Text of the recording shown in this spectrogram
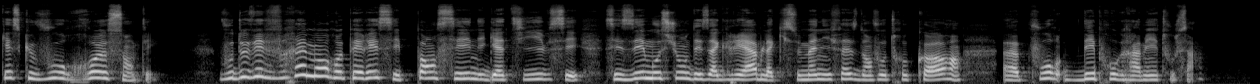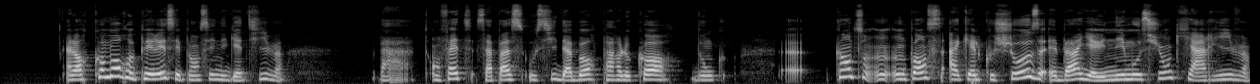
Qu'est-ce que vous ressentez? Vous devez vraiment repérer ces pensées négatives, ces, ces émotions désagréables qui se manifestent dans votre corps euh, pour déprogrammer tout ça. Alors comment repérer ces pensées négatives? Bah, En fait, ça passe aussi d'abord par le corps. Donc euh, quand on, pense à quelque chose, eh ben, il y a une émotion qui arrive.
